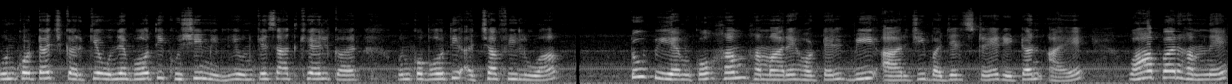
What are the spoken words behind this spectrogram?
उनको टच करके उन्हें बहुत ही खुशी मिली। उनके साथ खेल कर उनको बहुत ही अच्छा फील हुआ। 2 पीएम को हम हमारे hotel B R G budget stay return आए। वहाँ पर हमने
